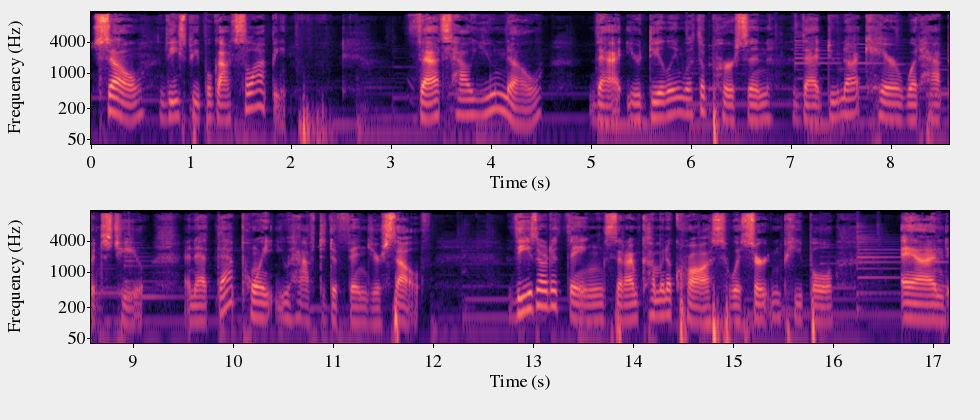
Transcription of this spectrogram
So, these people got sloppy. That's how you know that you're dealing with a person that do not care what happens to you. And at that point, you have to defend yourself. These are the things that I'm coming across with certain people, and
